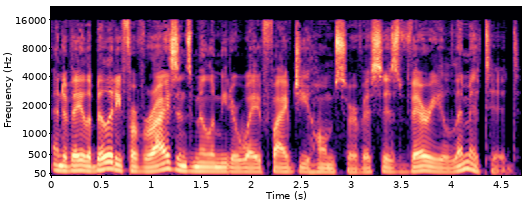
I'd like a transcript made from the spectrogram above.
and availability for Verizon's millimeter wave 5G home service is very limited.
